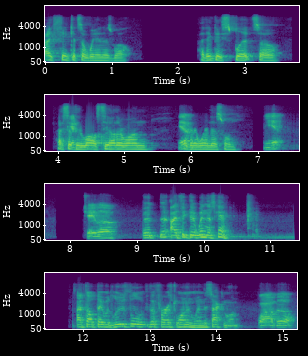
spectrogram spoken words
I think it's a win as well. I think they split, so I said Yeah. they lost the other one. Yeah. They're Yeah. going to win this one. Yeah. J Lo. I think they win this game. I thought they would lose the, the first one and win the second one. Wow, Bill.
